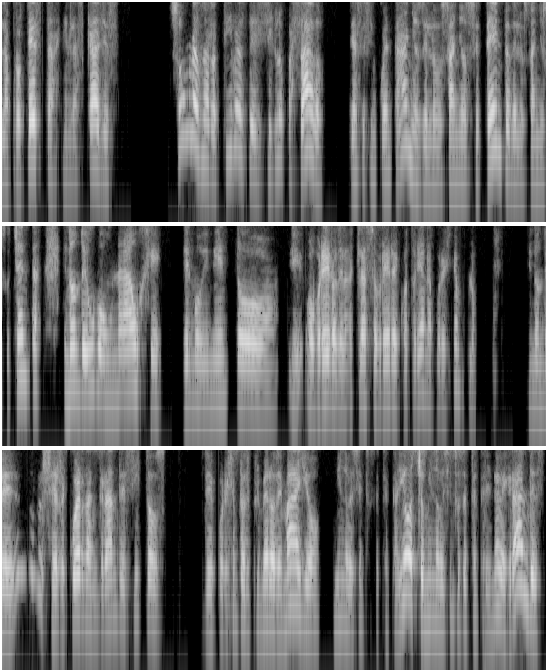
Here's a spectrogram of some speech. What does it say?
la protesta en las calles son unas narrativas del siglo pasado, de hace 50 años, de los años 70, de los años 80, en donde hubo un auge del movimiento eh, obrero, de la clase obrera ecuatoriana, por ejemplo, en donde se recuerdan grandes hitos de, por ejemplo, del primero de mayo, 1978, 1979, grandes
